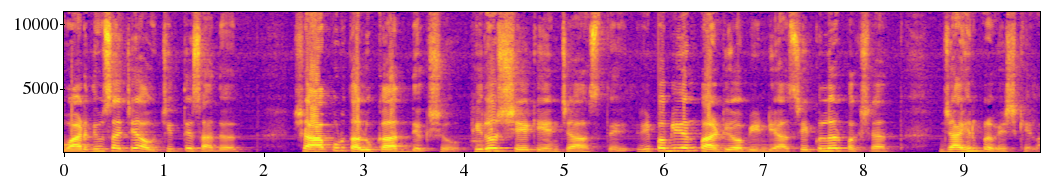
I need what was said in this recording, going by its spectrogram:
वाढदिवसाचे औचित्य साधत शहापूर तालुका अध्यक्ष फिरोज शेख यांच्या हस्ते Republican Party of India secular पक्षात जाहीर प्रवेश केला.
